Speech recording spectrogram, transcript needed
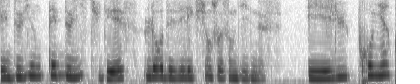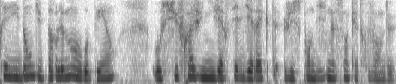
Elle devient tête de liste UDF lors des élections 79 et élue première présidente du Parlement européen au suffrage universel direct jusqu'en 1982.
